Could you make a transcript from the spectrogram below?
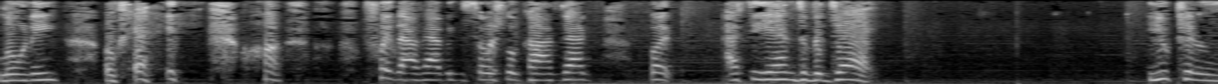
loony, okay, without having social contact. But at the end of the day, you can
